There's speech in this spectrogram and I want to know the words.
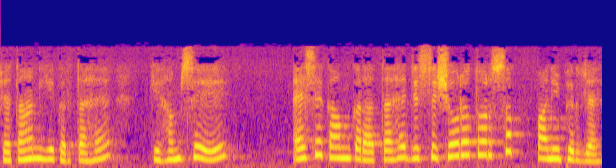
شیطان یہ کرتا ہے کہ ہم سے ایسے کام کراتا ہے جس سے شہرت اور سب پانی پھر جائے۔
